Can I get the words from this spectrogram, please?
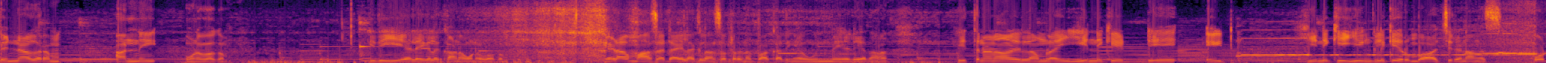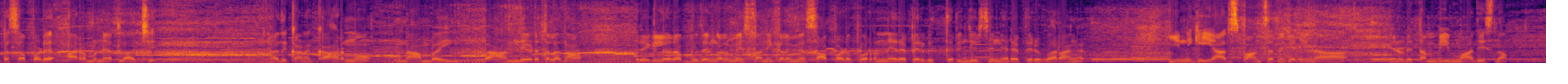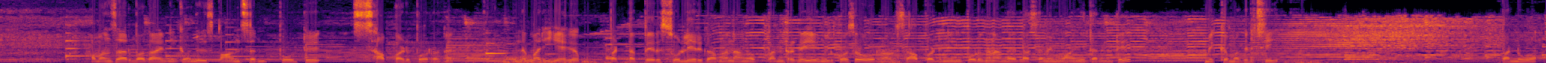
பெண்ணாகரம் அன்னை உணவகம். இது ஏழைகளுக்கான உணவகம். ஏடா மாத டைலாக்லாம் சொல்கிறேன்னு பார்க்காதீங்க. உண்மையிலேயே தான். இத்தனை நாள் இல்லாமல் இன்றைக்கி டே எயிட் இன்றைக்கி எங்களுக்கே ரொம்ப ஆச்சரியம். நாங்கள் போட்ட சாப்பாடு அரை மணி நேரத்தில் ஆச்சு. அதுக்கான காரணம் நாம் இப்போ அந்த இடத்துல தான் ரெகுலராக புதன்கிழமை சனிக்கிழமையும் சாப்பாடு போடுறோன்னு நிறைய பேருக்கு தெரிஞ்சிருச்சு நிறைய பேர் வராங்க. இன்றைக்கி யார் ஸ்பான்சர்னு கேட்டிங்கன்னா என்னுடைய தம்பி மாதேஷ் தான். அவன் சார்பாக தான் இன்றைக்கி வந்து ஸ்பான்சர் போட்டு சாப்பாடு போடுறாங்க. இந்த மாதிரி ஏகப்பட்ட பேர் சொல்லியிருக்காங்க. நாங்கள் பண்ணுறங்க எங்களுக்கோசரம் ஒரு நாள் சாப்பாடு நீங்கள் போடுங்க நாங்கள் எல்லா சமயம் வாங்கி தரேன்ட்டு மிக்க மகிழ்ச்சி. பண்ணுவோம்.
